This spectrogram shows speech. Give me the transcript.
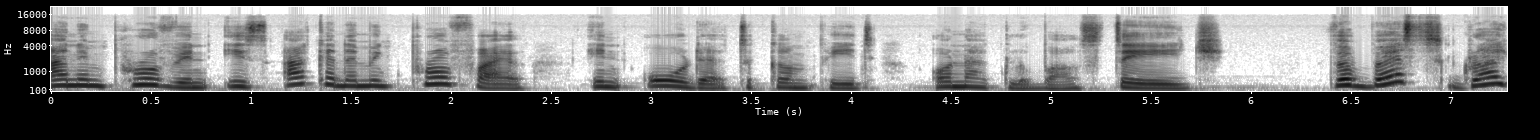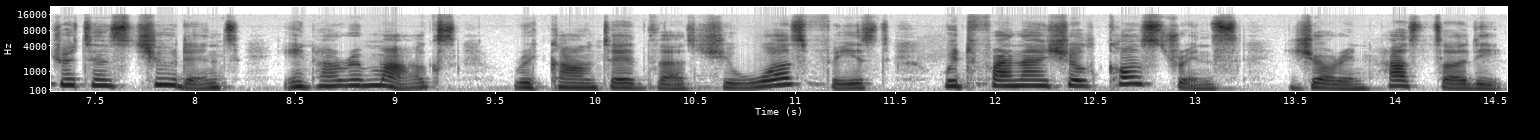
and improving his academic profile in order to compete on a global stage. The best graduating student, in her remarks, recounted that she was faced with financial constraints during her study,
